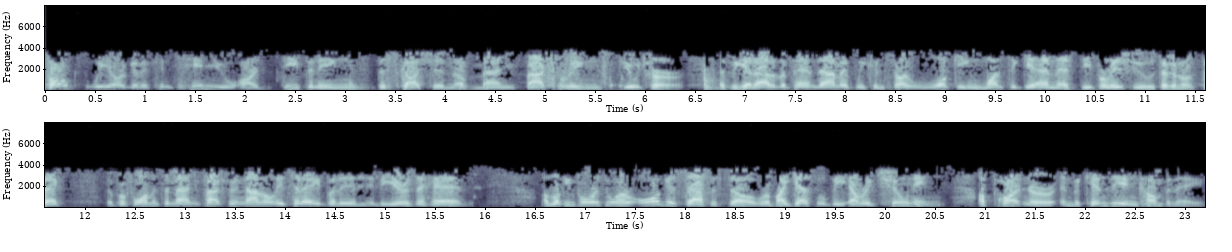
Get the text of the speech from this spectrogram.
Folks, we are going to continue our deepening discussion of manufacturing's future. As we get out of the pandemic, we can start looking once again at deeper issues that are going to affect the performance of manufacturing not only today, but in, in the years ahead. I'm looking forward to our August episode where my guest will be Eric Chewning, a partner in McKinsey and Company.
